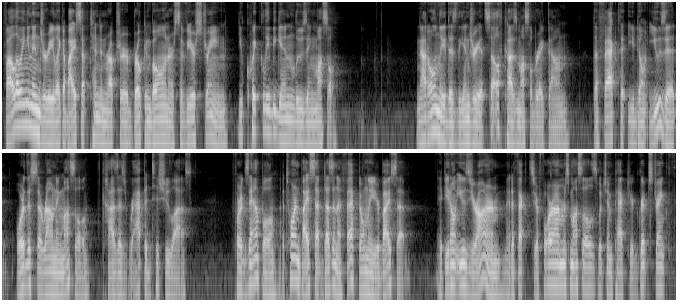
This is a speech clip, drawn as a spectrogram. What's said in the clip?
Following an injury like a bicep tendon rupture, broken bone, or severe strain, you quickly begin losing muscle. Not only does the injury itself cause muscle breakdown, the fact that you don't use it or the surrounding muscle causes rapid tissue loss. For example, a torn bicep doesn't affect only your bicep. If you don't use your arm, it affects your forearms muscles, which impact your grip strength,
